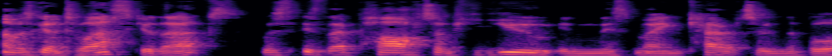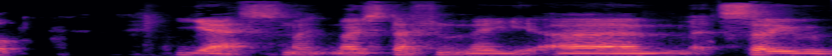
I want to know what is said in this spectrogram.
I was going to ask you that. Was is there part of you in this main character in the book? Yes, most definitely. Um, so,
